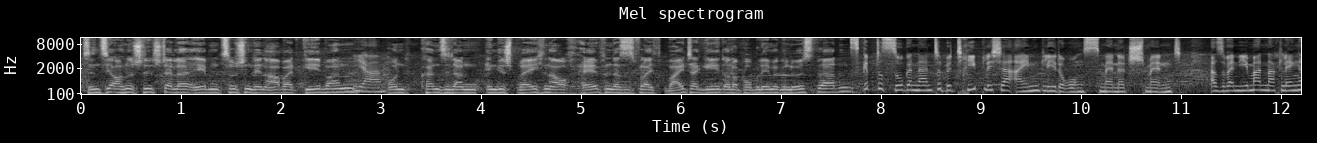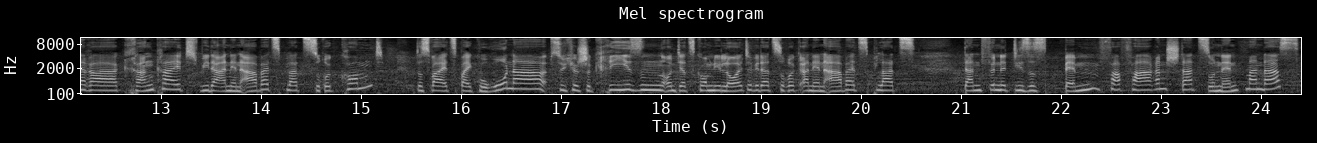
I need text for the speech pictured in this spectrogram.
Sind Sie auch eine Schnittstelle eben zwischen den Arbeitgebern? Ja. Und können Sie dann in Gesprächen auch helfen, dass es vielleicht weitergeht oder Probleme gelöst werden? Es gibt das sogenannte betriebliche Eingliederungsmanagement. Also wenn jemand nach längerer Krankheit wieder an den Arbeitsplatz zurückkommt, das war jetzt bei Corona, psychische Krisen und jetzt kommen die Leute wieder zurück an den Arbeitsplatz, dann findet dieses BEM-Verfahren statt, so nennt man das.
